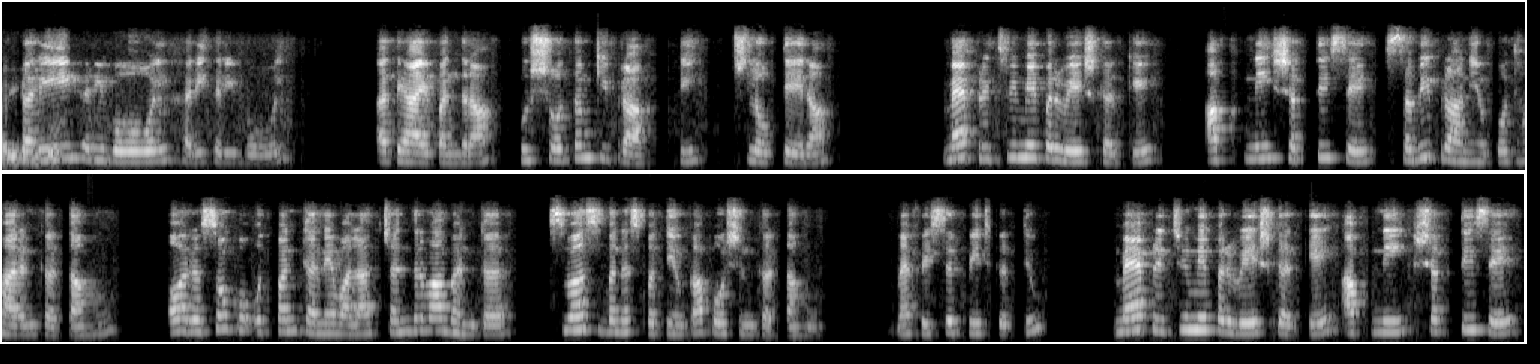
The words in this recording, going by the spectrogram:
हरी हरी, हरि बोल हरी हरी बोल। अध्याय पंद्रह, पुरुषोत्तम की प्राप्ति, श्लोक तेरह। मैं पृथ्वी में प्रवेश करके अपनी शक्ति से सभी प्राणियों को धारण करता हूँ और रसों को उत्पन्न करने वाला चंद्रमा बनकर स्वस्थ वनस्पतियों का पोषण करता हूँ। मैं फिर से रिपीट करती हूँ। मैं पृथ्वी में प्रवेश करके अपनी शक्ति से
